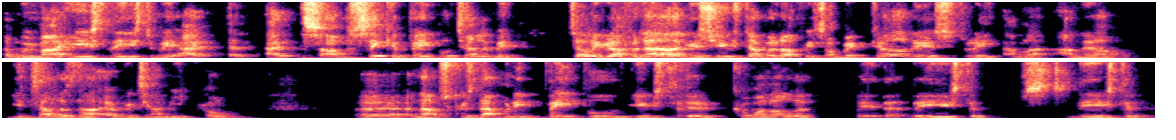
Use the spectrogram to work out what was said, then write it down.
and we might used they used to be. I, I, I'm sick of people telling me. Telegraph and Argus used to have an office on Victoria Street. I'm like, I know. You tell us that every time you come. Uh, and that's because that many people used to come on holiday that they used to they used to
